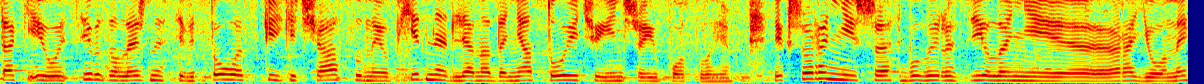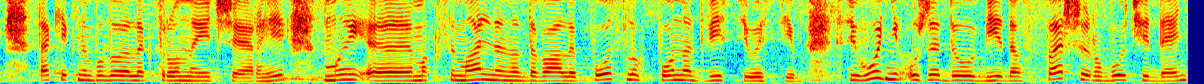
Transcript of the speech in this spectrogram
так і осіб в залежності від того, скільки часу необхідне для надання тої чи іншої послуги. Якщо раніше були розділені райони, так як не було електронної черги, ми е, максимально надавали послуг понад 200 осіб. Сьогодні, уже до обіду, в перший робочий день,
